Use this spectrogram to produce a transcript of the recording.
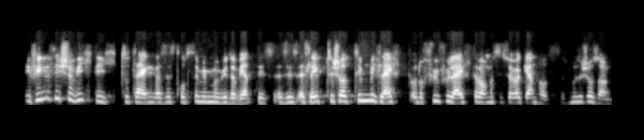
Ich finde, es ist schon wichtig zu zeigen, dass es trotzdem immer wieder wert ist. Es, ist, es lebt sich schon ziemlich leicht oder viel, viel leichter, wenn man sich selber gern hat. Das muss ich schon sagen.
